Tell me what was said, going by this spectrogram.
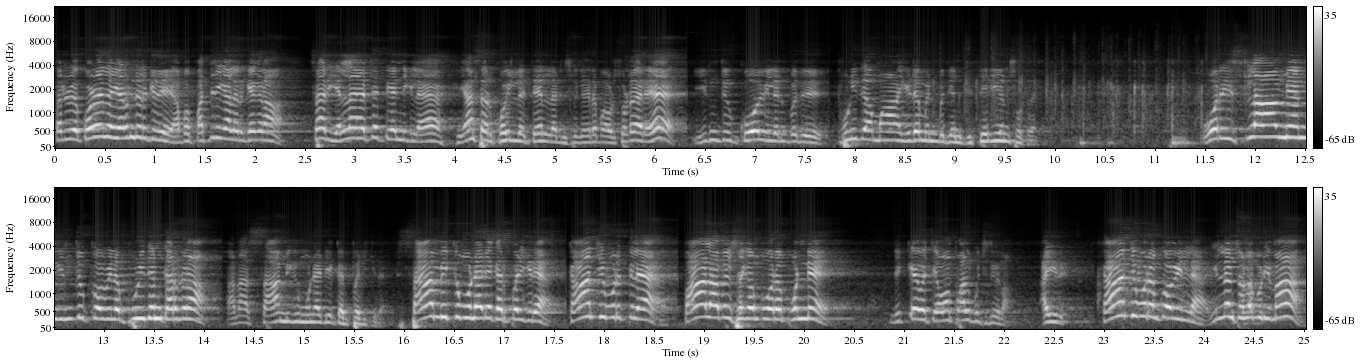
தன்னுடைய குழந்தை இறந்துருக்குது. அப்போ பத்திரிகையாளர் கேட்குறான் சார் எல்லா இடத்தையும் தேர்ந்திக்கல ஏன் சார் கோயிலில் தேர்லன்னு சொல்லி கேட்குறப்ப அவர் சொல்கிறாரு இந்து கோயில் என்பது புனிதமான இடம் என்பது எனக்கு தெரியும்னு சொல்கிறார் ஒரு இஸ்லாமியன் இந்து கோவில புனிதன் கருதுறான். ஆனா சாமிக்கு முன்னாடியே கற்பழிக்கிற. சாமிக்கு முன்னாடியே கற்பழிக்கிற. காஞ்சிபுரத்துல பால் அபிஷேகம் போற பொண்ணு நிக்க வச்சு அவன் பால் குடிச்சிருக்கான் ஐயரு. காஞ்சிபுரம் கோவில்ல. இல்லைன்னு சொல்ல முடியுமா?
